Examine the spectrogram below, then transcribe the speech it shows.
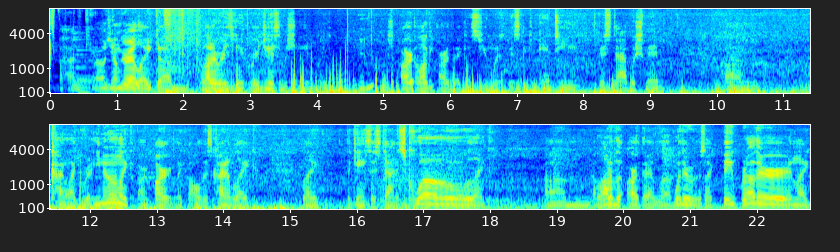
what's behind the camera. When I was younger, I liked um, a lot of Rage, Rage Against the Machine. Like mm-hmm. art, a lot of the art that I consumed was this like anti-establishment, um, kind of like you know, like art, art, like all this kind of like, like against the status quo, like um, a lot of the art that I love, whether it was like Big Brother and like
